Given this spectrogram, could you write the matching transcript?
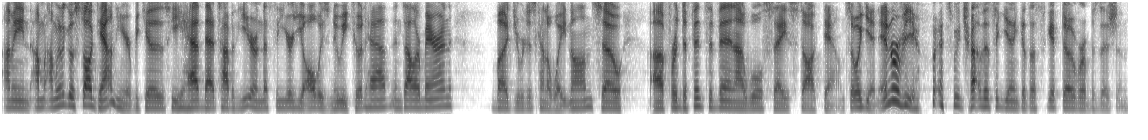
I mean, I'm I'm gonna go stock down here because he had that type of year, and that's the year you always knew he could have in Tyler Baron, but you were just kind of waiting on. So uh, for defensive end, I will say stock down. So again, in review, as we try this again because I skipped over a position.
